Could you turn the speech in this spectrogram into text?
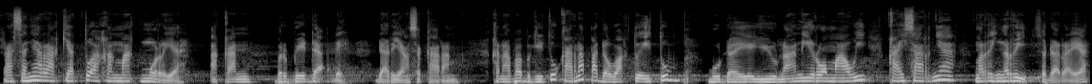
Rasanya rakyat tuh akan makmur ya akan berbeda deh dari yang sekarang. Kenapa begitu? Karena pada waktu itu budaya Yunani Romawi kaisarnya ngeri-ngeri, Saudara ya.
